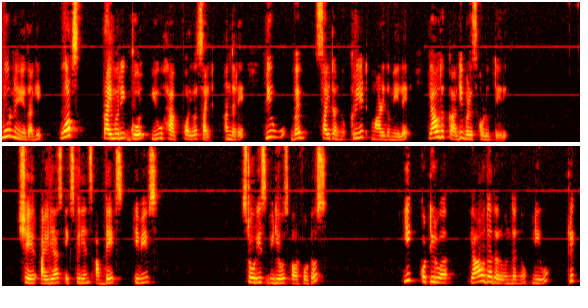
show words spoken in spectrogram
ಮೂರನೆಯದಾಗಿ what's primary goal you have for your site ಅಂದರೆ ನೀವು ವೆಬ್ ಸೈಟ್ ಅನ್ನು ಕ್ರಿಯೇಟ್ ಮಾಡಿದ ಮೇಲೆ ಯಾವುದಕ್ಕಾಗಿ ಬಳಸಿಕೊಳ್ಳುತ್ತೀರಿ? Share ideas experience updates reviews stories videos or photos ಈ ಕೊಟ್ಟಿರುವ ಯಾವುದಾದರೂ ಒಂದನ್ನು ನೀವು ಕ್ಲಿಕ್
